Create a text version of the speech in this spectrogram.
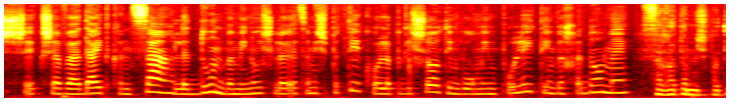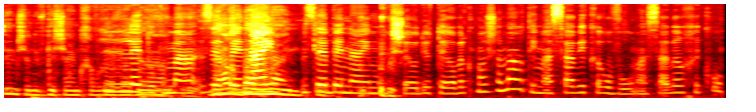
שכשהוועדה התכנסה לדון במינוי של היועץ המשפטי, כל הפגישות עם גורמים פוליטיים וכדומה. שרת המשפטים שנפגשה עם חברי הוועדה. לדוגמה, זה בעיניי, זה כן. בעיניי מוקשה עוד יותר, אבל כמו שאמרתי, מעשיו יקרבו, מעשיו ירחקו.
